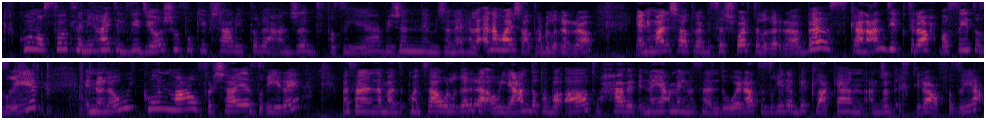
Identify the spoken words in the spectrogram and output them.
وهيك كون وصلت لنهاية الفيديو. شوفوا كيف شعري طلع عن جد فظيع بجنن بجنن هلا أنا ماني شاطرة بالغرة يعني ماني شاطرة بسشورة الغرة بس كان عندي اقتراح بسيط صغير إنه لو يكون معه فرشاية صغيرة مثلا لما تكون تساوي الغرة أو اللي عنده طبقات وحابب إنه يعمل مثلا دويرات صغيرة بيطلع كان عن جد اختراع فظيع.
